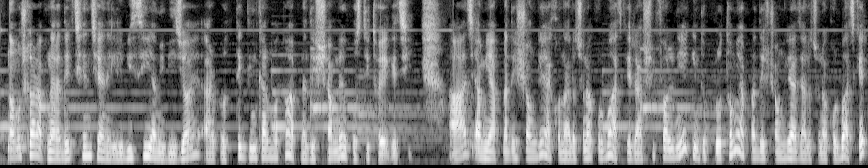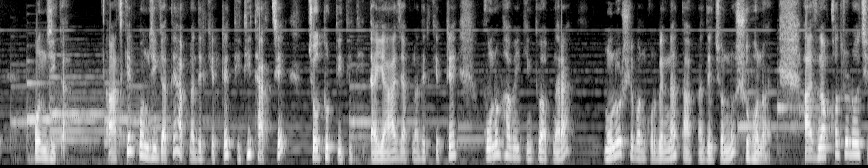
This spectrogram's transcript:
নমস্কার, আপনারা দেখছেন চ্যানেল এবিসি আমি বিজয় আর প্রত্যেক দিনকার মতো আপনাদের সামনে উপস্থিত হয়ে গেছি। আজ আমি আপনাদের সঙ্গে এখন আলোচনা করব আজকের রাশিফল নিয়ে, কিন্তু প্রথমে আপনাদের সঙ্গে আজ আলোচনা করব আজকের পঞ্জিকা। আজকের পঞ্জিকাতে আপনাদের ক্ষেত্রে তিথি থাকছে, চতুর্থী তিথি। তাই আজ আপনাদের ক্ষেত্রে কোনোভাবেই কিন্তু আপনারা মূলর সেবন করবেন না, তা আপনাদের জন্য শুভ নয়। আজ নক্ষত্র রয়েছে,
